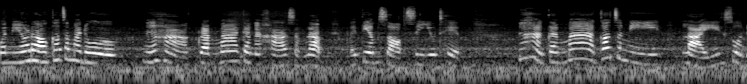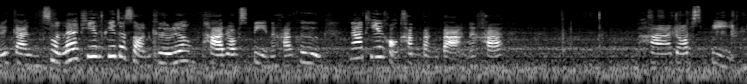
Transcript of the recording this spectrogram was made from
วันนี้เราก็จะมาดูเนื้อหา grammar กันนะคะสำหรับไว้เตรียมสอบ CU TET เนื้อหา grammar ก็จะมีหลายส่วนด้วยกัน ส่วนแรกที่พี่จะสอนคือเรื่อง part of speech นะคะ คือหน้าที่ของคำต่างๆนะคะ part of speech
